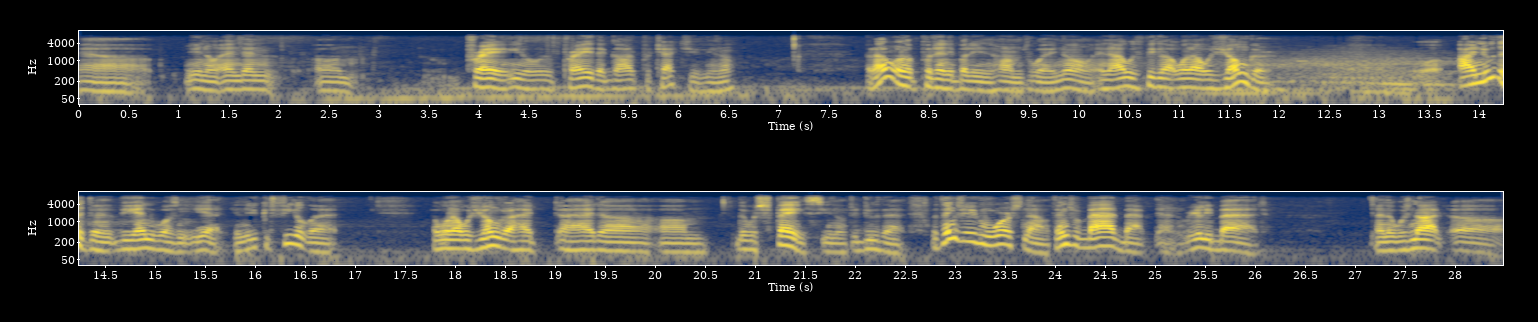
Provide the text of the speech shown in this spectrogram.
Uh, you know, and then um, pray, you know, pray that God protect you, you know. But I don't want to put anybody in harm's way, no. And I was speaking about when I was younger. I knew that the the end wasn't yet. You know, you could feel that. And when I was younger, I had I had uh, um, there was space, you know, to do that. But things are even worse now. Things were bad back then, really bad. And there was not uh,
